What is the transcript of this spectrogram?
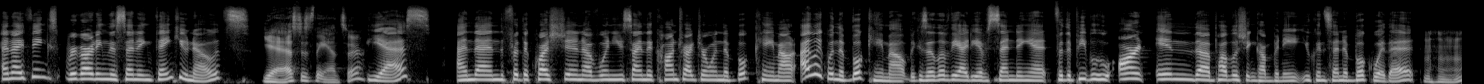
And I think regarding the sending thank you notes, Yes, is the answer. yes. And then for the question of when you signed the contract or when the book came out, I like when the book came out because I love the idea of sending it for the people who aren't in the publishing company. You can send a book with it. hmm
